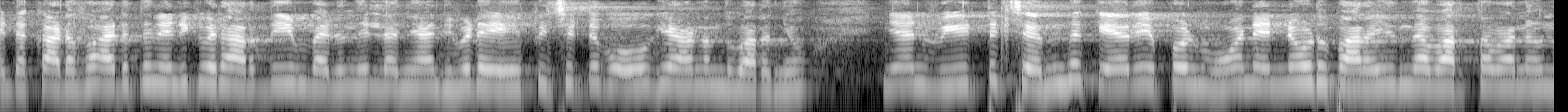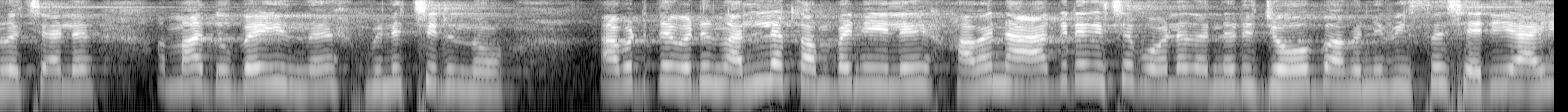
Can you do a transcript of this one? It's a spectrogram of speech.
എന്റെ കടഭാരത്തിന് എനിക്കൊരു അറുതിയും വരുന്നില്ല. ഞാൻ ഇവിടെ ഏൽപ്പിച്ചിട്ട് പോവുകയാണെന്ന് പറഞ്ഞു. ഞാൻ വീട്ടിൽ ചെന്ന് കയറിയപ്പോൾ മോൻ എന്നോട് പറയുന്ന വർത്തമാനം എന്ന് വെച്ചാൽ അമ്മ ദുബൈയിൽ നിന്ന് വിളിച്ചിരുന്നു. അവിടുത്തെ ഒരു നല്ല കമ്പനിയിൽ അവൻ ആഗ്രഹിച്ച പോലെ തന്നെ ഒരു ജോബ് അവന് വിസ ശരിയായി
